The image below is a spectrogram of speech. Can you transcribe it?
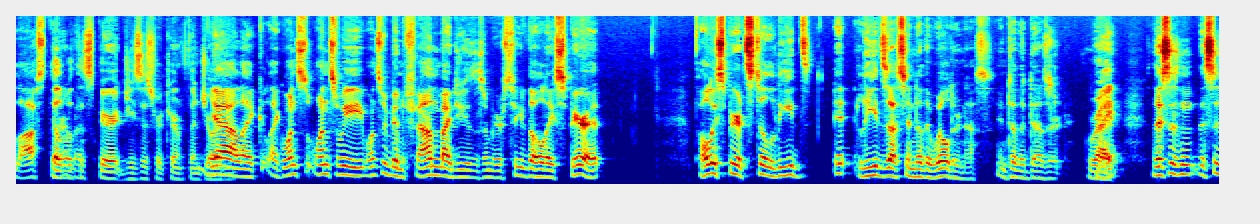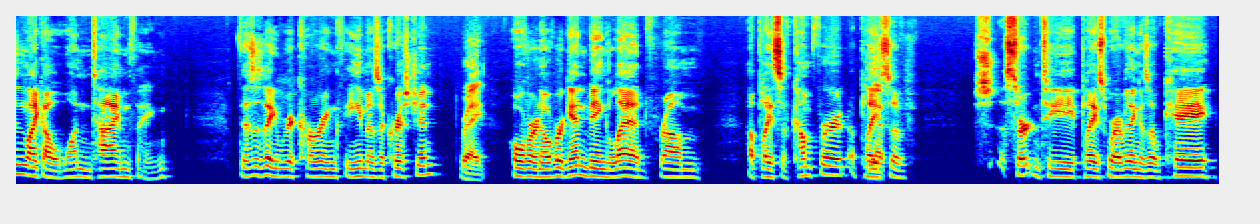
lost. filled there, with but- the Spirit, Jesus returned from Jordan. Yeah, like like once once we once we've been found by Jesus and we receive the Holy Spirit, the Holy Spirit still leads it leads us into the wilderness, into the desert. Right. This isn't this isn't like a one time thing. This is a recurring theme as a Christian, right. over and over again, being led from a place of comfort, a place Yep. of certainty, a place where everything is okay,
